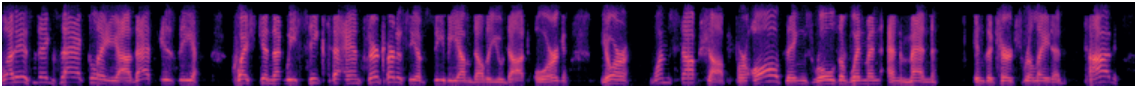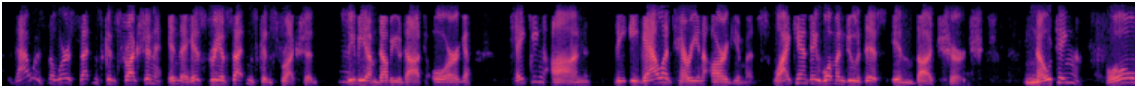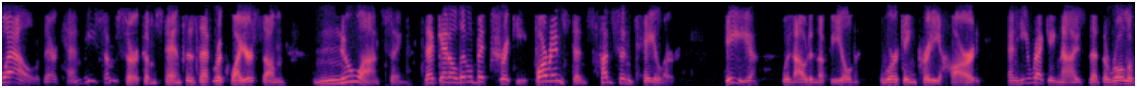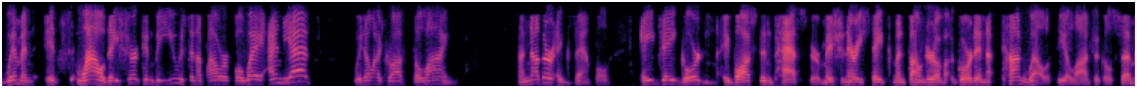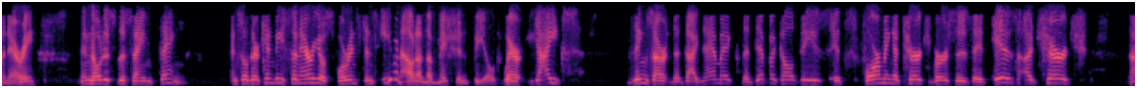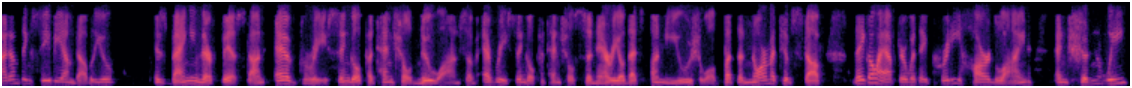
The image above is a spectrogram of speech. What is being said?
What is it exactly? Uh, that is the question that we seek to answer, courtesy of cbmw.org, your one-stop shop for all things roles of women and men in the church related. Todd, that was the worst sentence construction in the history of sentence construction. cbmw.org. taking on the egalitarian arguments. Why can't a woman do this in the church? Noting full well there can be some circumstances that require some nuancing that get a little bit tricky. For instance, Hudson Taylor, he was out in the field working pretty hard and he recognized that the role of women it's wow they sure can be used in a powerful way and yet we don't want to cross the line another example A.J. Gordon, a Boston pastor, missionary statesman, founder of Gordon Conwell Theological Seminary, and notice the same thing. And so there can be scenarios, for instance, even out on the mission field, where, yikes, things are the dynamic, the difficulties, it's forming a church versus it is a church. I don't think CBMW is banging their fist on every single potential nuance of every single potential scenario that's unusual. But the normative stuff they go after with a pretty hard line. And shouldn't we,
